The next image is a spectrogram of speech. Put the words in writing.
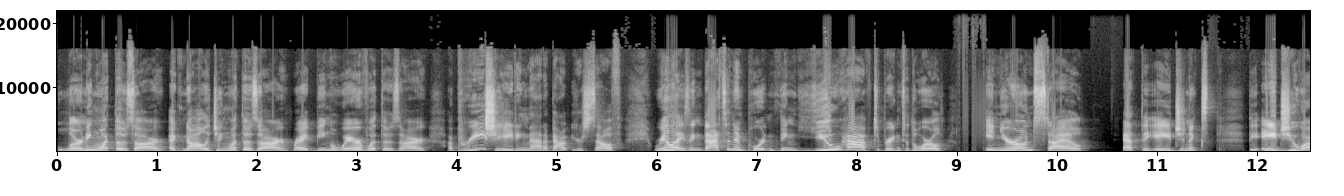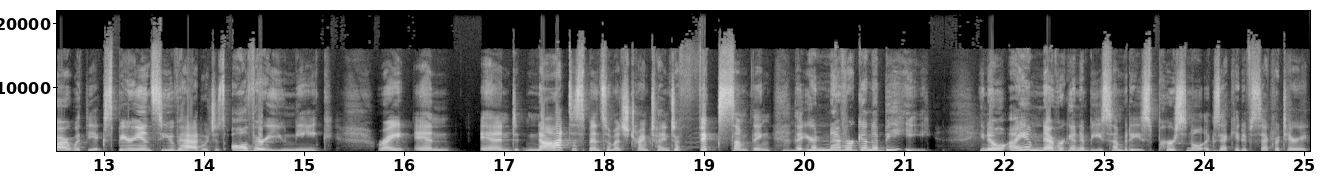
learning what those are, acknowledging what those are, right? Being aware of what those are, appreciating that about yourself, realizing that's an important thing you have to bring to the world in your own style at the age and ex- the age you are with the experience you've had, which is all very unique, right? And and not to spend so much time trying to fix something mm-hmm. that you're never going to be you know, I am never going to be somebody's personal executive secretary.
